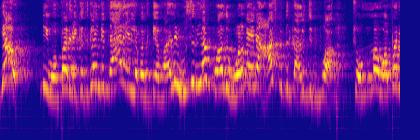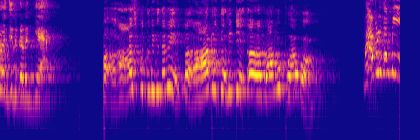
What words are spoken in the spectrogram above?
யோ நீ ஒப்பாரி வைக்கிறதுக்கு இங்க நேரம் இல்லை பார்த்துக்க வலி உசிரியா போகுது. ஒழுங்கா என்ன ஆஸ்பத்திரிக்கு அழைச்சிட்டு போ. சும்மா ஒப்பாரி வச்சுட்டு கிடக்க ஆஸ்பத்திரிக்கு தானே? ஆட்டோ சொல்லிட்டு வாங்க போவோம் மாப்பிள தம்பி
